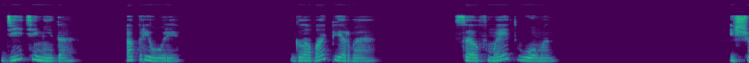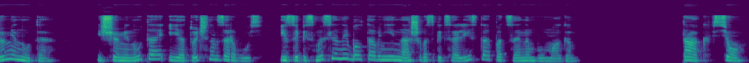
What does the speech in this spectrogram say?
Ди Тимида. Априори. Глава первая. Self-made woman. Еще минута. Еще минута, и я точно взорвусь из-за бессмысленной болтовни нашего специалиста по ценным бумагам. Так, все.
